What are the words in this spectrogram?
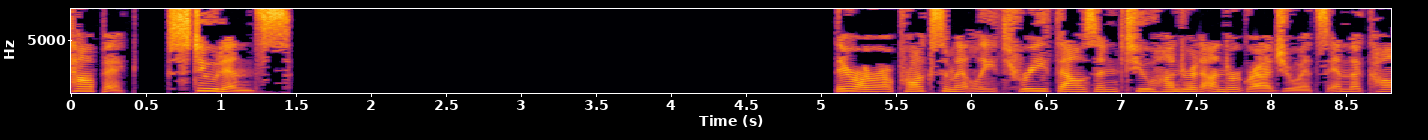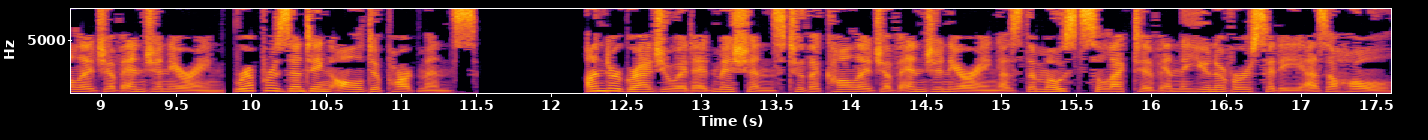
Topic: Students. There are approximately 3,200 undergraduates in the College of Engineering, representing all departments. Undergraduate admissions to the College of Engineering is the most selective in the university as a whole.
